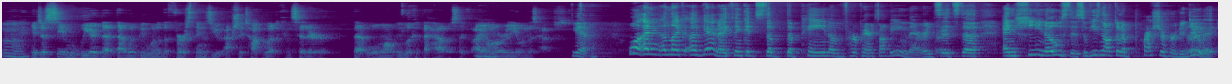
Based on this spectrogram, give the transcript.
hmm it just seemed weird that that wouldn't be one of the first things you actually talk about to consider. That well, why don't we look at the house? Like, I Mhm. already own this house. Yeah. Well, and, and like again, I think it's the the pain of her parents not being there. It's Right. it's the and he knows this, so he's not going to pressure her to do it.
